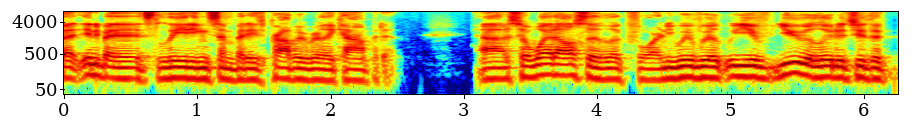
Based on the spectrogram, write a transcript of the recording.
but anybody that's leading somebody is probably really competent. Uh, so what else do they look for? And we, we you've you alluded to the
